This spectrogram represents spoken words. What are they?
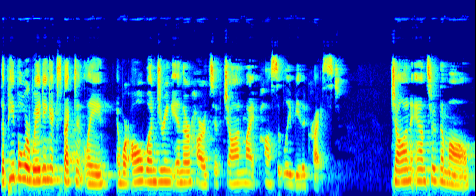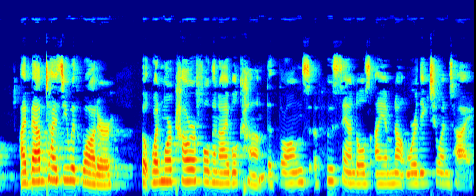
The people were waiting expectantly and were all wondering in their hearts if John might possibly be the Christ. John answered them all I baptize you with water, but one more powerful than I will come, the thongs of whose sandals I am not worthy to untie.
